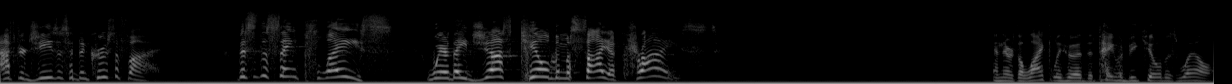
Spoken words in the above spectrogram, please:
after Jesus had been crucified. This is the same place where they just killed the Messiah, Christ. And there's a likelihood that they would be killed as well.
